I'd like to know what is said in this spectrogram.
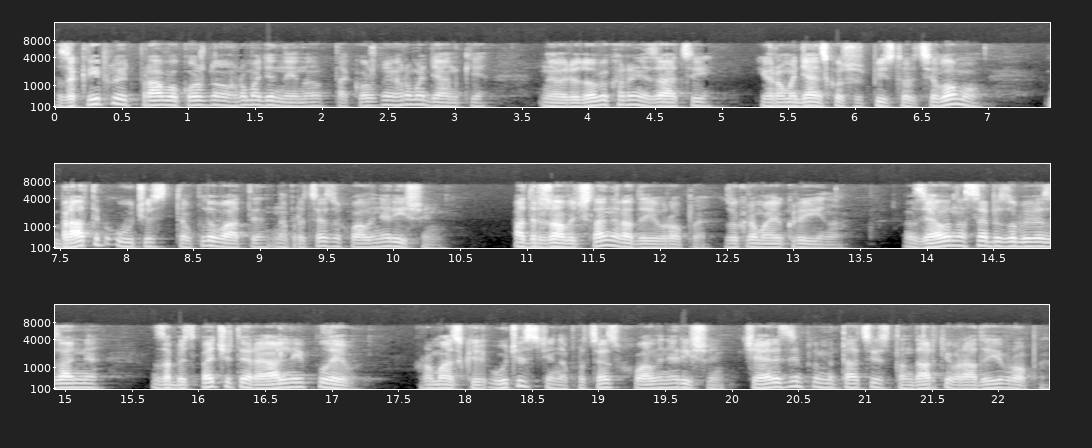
закріплюють право кожного громадянина та кожної громадянки, неурядових організацій і громадянського суспільства в цілому брати участь та впливати на процес ухвалення рішень, а держави-члени Ради Європи, зокрема й Україна, взяли на себе зобов'язання забезпечити реальний вплив громадської участі на процес ухвалення рішень через імплементацію стандартів Ради Європи.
